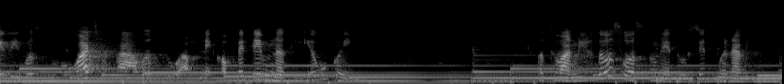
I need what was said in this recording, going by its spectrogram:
એવી વસ્તુ હોવા છતાં આ વસ્તુ આપને ખપે તેમ નથી એવું કહ્યું. અથવા નિર્દોષ વસ્તુને દૂષિત બનાવી દીધી.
